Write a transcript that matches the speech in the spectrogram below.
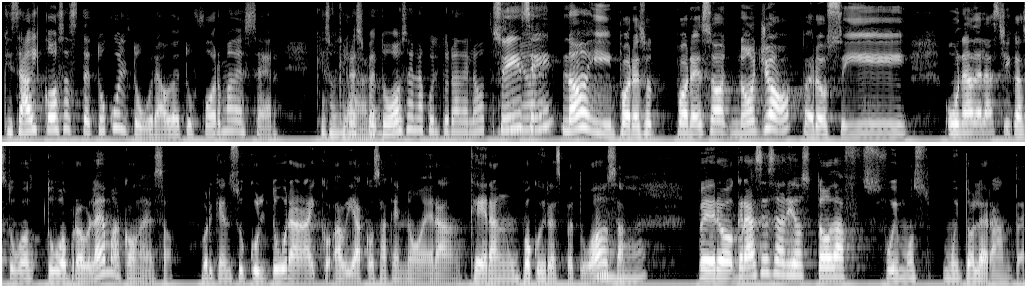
quizá hay cosas de tu cultura o de tu forma de ser que son Claro. irrespetuosas en la cultura del otro. Sí, sí, no, y por eso, por eso, no yo, pero sí una de las chicas tuvo, tuvo problema con eso. Porque en su cultura hay había cosas que no eran, que eran un poco irrespetuosas. Pero gracias a Dios todas fuimos muy tolerantes.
